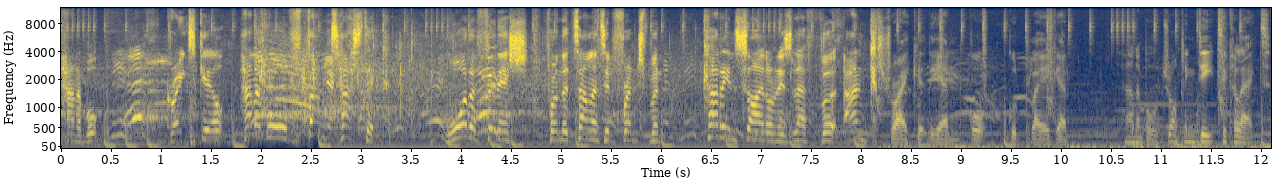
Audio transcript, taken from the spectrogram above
Hannibal, great skill. Hannibal, fantastic. What a finish from the talented Frenchman. Cut inside on his left foot and Strike at the end, but good play again. Hannibal dropping deep to collect.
